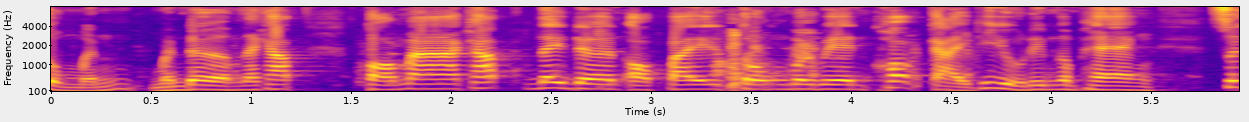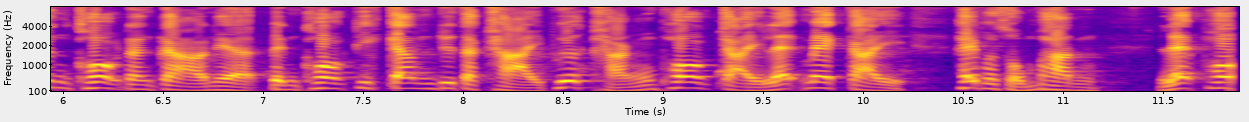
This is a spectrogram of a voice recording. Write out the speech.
สุ่มเหมือนเหมือนเดิมนะครับ ต่อมาครับได้เดินออกไปตรงบริเวณคอกไก่ที่อยู่ริมกำแพง ซึ่งคอกดังกล่าวเนี่ยเป็นคอกที่กั้นด้วยตะข่ายเพื่อขังพ่อไก่และแม่ไก่ให้ผสมพันธุ์ และพ่อ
